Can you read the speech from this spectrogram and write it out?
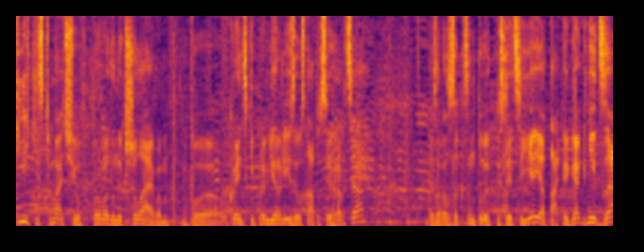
кількість матчів, проведених Шилаєвим в українській прем'єр-лізі у статусі гравця. Я зараз заакцентую після цієї атаки. Гагнідзе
